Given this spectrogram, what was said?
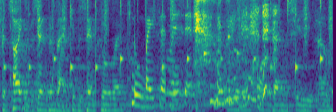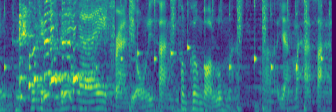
เป็นสร้อยกี่เปอร์เซ็นต์เป็นแหวนกี่เปอร์เซ็นต์รู้ไหมดูใบเสร็จเลย ดูเป็นคนบัญชีเธอไม่เธอพูดอย่างนี้ได้ยังไง แบรนด์ The Only Sun ต้องเพิ่มวอลลุ่มอะครับอ่าอย่างมหาศาล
